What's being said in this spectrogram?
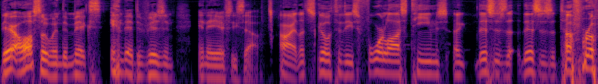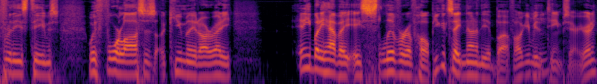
they're also in the mix in that division in the AFC South. All right, let's go through these four loss teams. Uh, this is this is a tough road for these teams with four losses accumulated already. Anybody have a, a sliver of hope? You could say none of the above. I'll give mm-hmm. you the mm-hmm. teams here. You ready?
